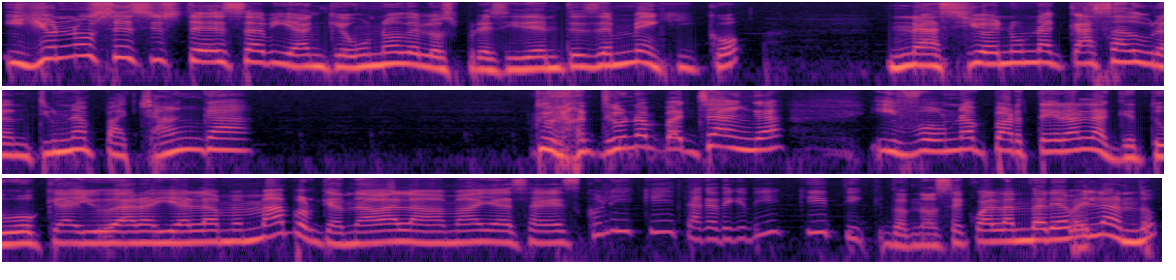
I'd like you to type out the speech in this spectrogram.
Y yo no sé si ustedes sabían que uno de los presidentes de México nació en una casa durante una pachanga. Durante una pachanga. Y fue una partera la que tuvo que ayudar ahí a la mamá, porque andaba la mamá, ya sabes, no sé cuál andaría bailando.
